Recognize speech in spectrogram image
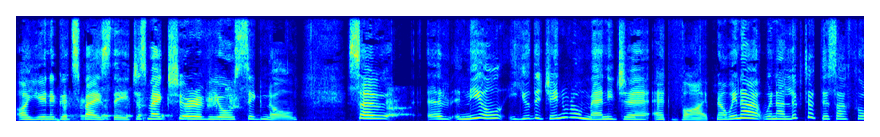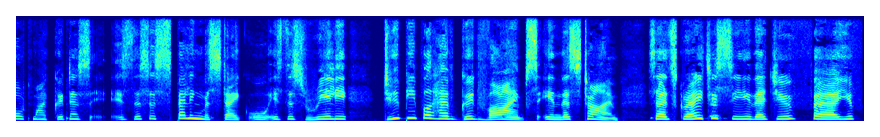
are you in a good space there? Just make sure of your signal. So. Uh, Neil, you're the general manager at Vib. Now, when I when I looked at this, I thought, my goodness, is this a spelling mistake or is this really? Do people have good vibes in this time? So it's great to see that you've uh, you've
